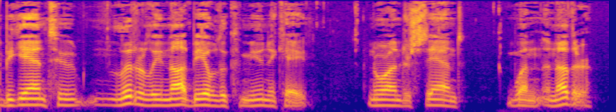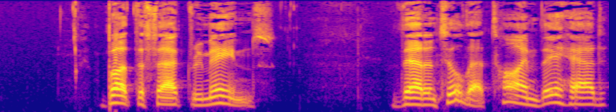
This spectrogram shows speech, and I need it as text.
began to literally not be able to communicate nor understand one another. But the fact remains that until that time, they had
